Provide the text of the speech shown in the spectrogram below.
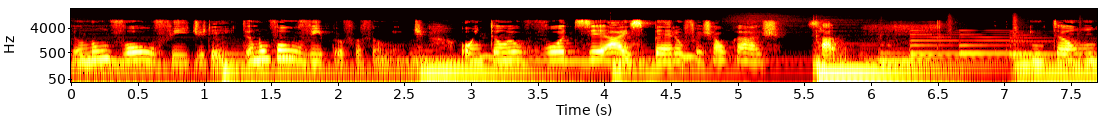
eu não vou ouvir direito, eu não vou ouvir provavelmente. Ou então eu vou dizer, ah, espera eu fechar o caixa, sabe? Então,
